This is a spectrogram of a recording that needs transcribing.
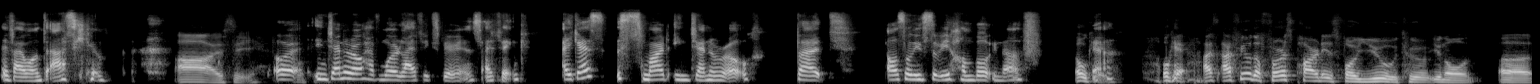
if I want to ask him, Ah, I see. or Okay. in general have more life experience. I think. I guess smart in general, but also needs to be humble enough. Okay. Yeah. Okay. I, I feel the first part is for you to, you know, uh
